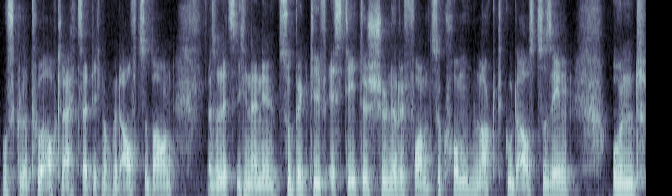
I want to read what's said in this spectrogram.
Muskulatur auch gleichzeitig noch mit aufzubauen. Also letztlich in eine subjektiv ästhetisch schönere Form zu kommen, nackt gut auszusehen. Und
